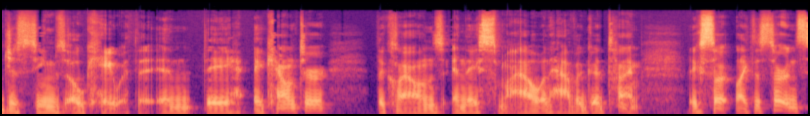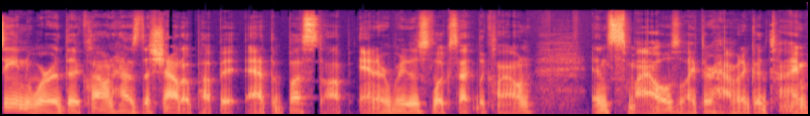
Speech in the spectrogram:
just seems okay with it. And they encounter the clowns and they smile and have a good time. Like the certain scene where the clown has the shadow puppet at the bus stop and everybody just looks at the clown and smiles like they're having a good time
